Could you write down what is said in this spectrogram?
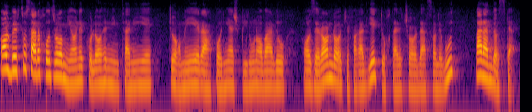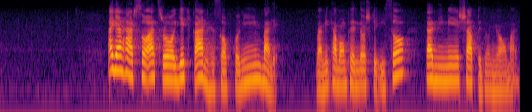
آلبرتو سر خود را میان کلاه نیمتنی جامعه رهبانیش بیرون آورد و حاضران را که فقط یک دختر چهارده ساله بود برانداز کرد. اگر هر ساعت را یک قرن حساب کنیم بله و می توان پنداش که عیسی در نیمه شب به دنیا آمد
